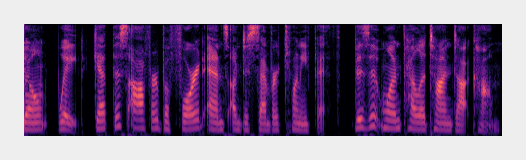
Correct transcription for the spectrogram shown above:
Don't wait. Get this offer before it ends on December 25th. Visit onepeloton.com.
